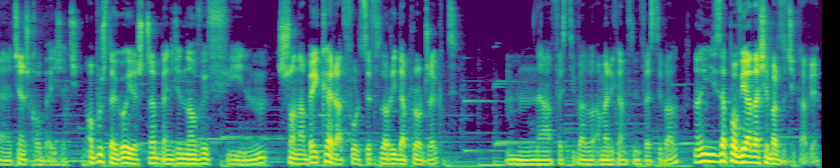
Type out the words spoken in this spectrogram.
e, ciężko obejrzeć. Oprócz tego jeszcze będzie nowy film Shona Bakera, twórcy Florida Project, na festiwalu American Film Festival. No i zapowiada się bardzo ciekawie.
